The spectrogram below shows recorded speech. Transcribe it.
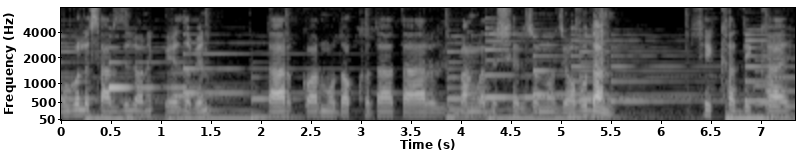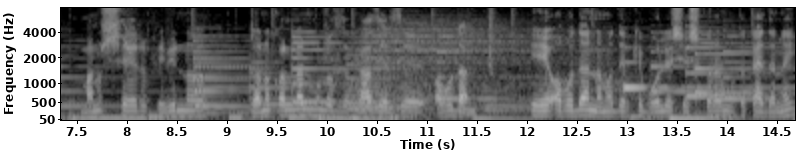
গুগলে সার্চ দিলে অনেক পেয়ে যাবেন। তার কর্মদক্ষতা তার বাংলাদেশের জন্য যে অবদান শিক্ষা দীক্ষায় মানুষের বিভিন্ন জনকল্যাণমূলক যে কাজের যে অবদান এ অবদান আমাদেরকে বলে শেষ করার মতো কায়দা নেই।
